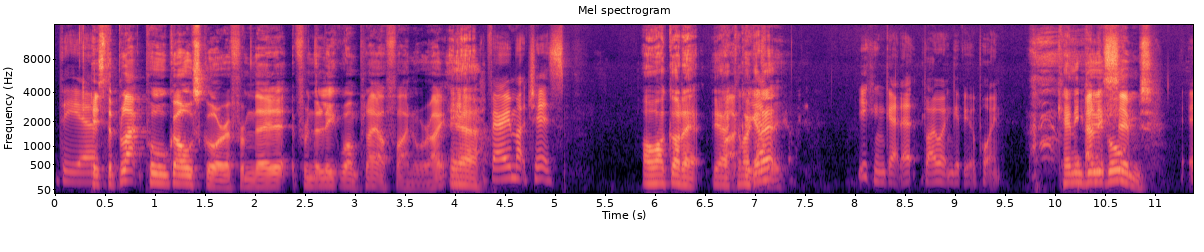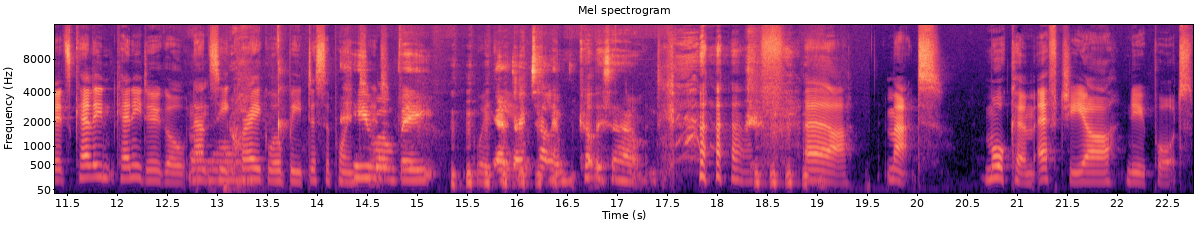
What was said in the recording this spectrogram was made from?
The uh, It's the Blackpool goal scorer from the from the League One playoff final, right? Yeah. very much is. Oh, I got it. Yeah, Right, can I get it? You can get it, but I won't give you a point. Kenny Ellis Dougall. Simms. It's Kelly Kenny Dougall. Nancy wow. Craig will be disappointed. He will be. with Yeah, you. don't tell him. Cut this out. Uh, Matt Morecambe, FGR Newport.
